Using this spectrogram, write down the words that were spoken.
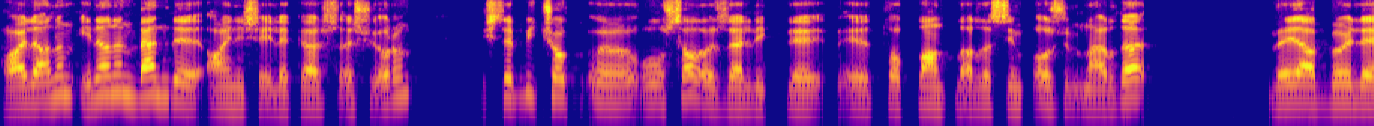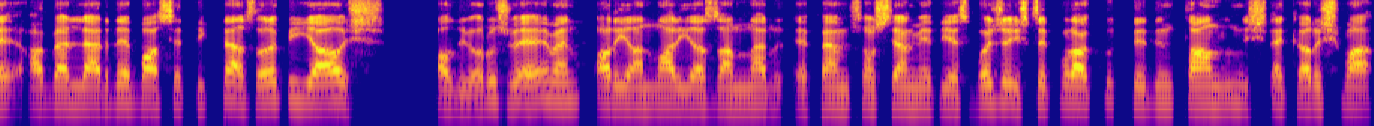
Hala Hanım inanın ben de aynı şeyle karşılaşıyorum. İşte birçok e, ulusal özellikle e, toplantılarda, simpozyumlarda veya böyle haberlerde bahsettikten sonra bir yağış alıyoruz ve hemen arayanlar, yazanlar, efendim sosyal medyaya, hoca işte kuraklık dedin, Tanrı'nın işine karışma,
